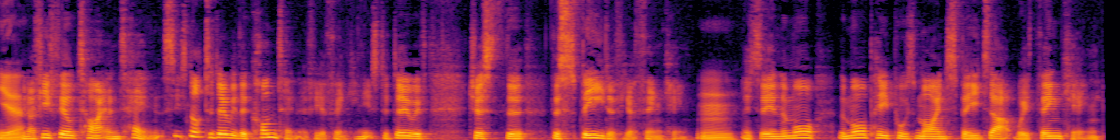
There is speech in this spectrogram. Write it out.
Yeah. You know, if you feel tight and tense, it's not to do with the content of your thinking. It's to do with just the the speed of your thinking. Mm. You see, and the more the more people's mind speeds up with thinking,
